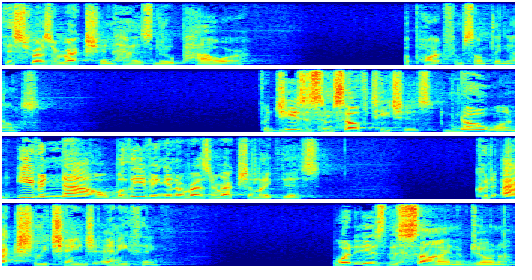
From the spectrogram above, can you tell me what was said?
This resurrection has no power apart from something else. For Jesus himself teaches no one, even now, believing in a resurrection like this, could actually change anything. What is this sign of Jonah?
